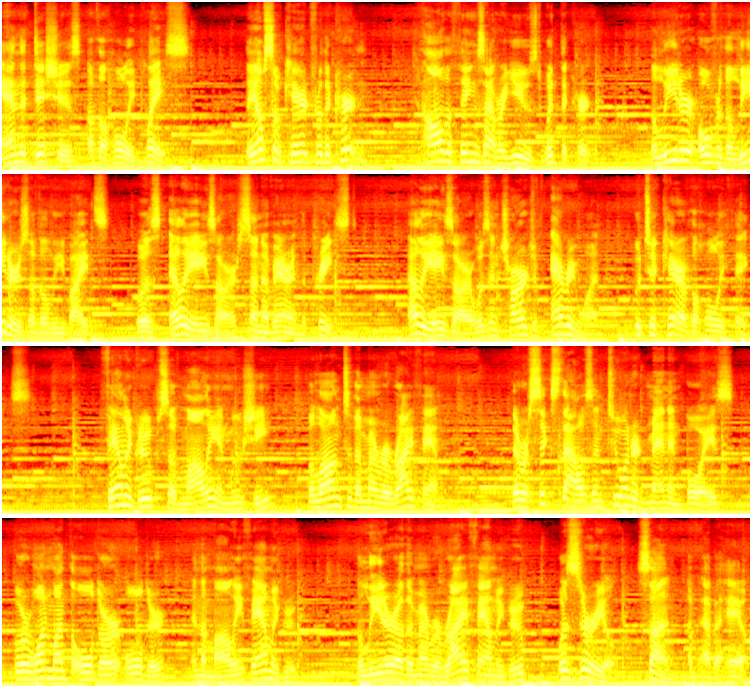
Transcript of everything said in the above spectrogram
and the dishes of the holy place. They also cared for the curtain and all the things that were used with the curtain. The leader over the leaders of the Levites was Eleazar, son of Aaron the priest. Eleazar was in charge of everyone who took care of the holy things. Family groups of Mahli and Mushi belonged to the Merari family. There were 6,200 men and boys who are one month old or older in the Mahli family group. The leader of the Merari family group was Zuriel, son of Abihail.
